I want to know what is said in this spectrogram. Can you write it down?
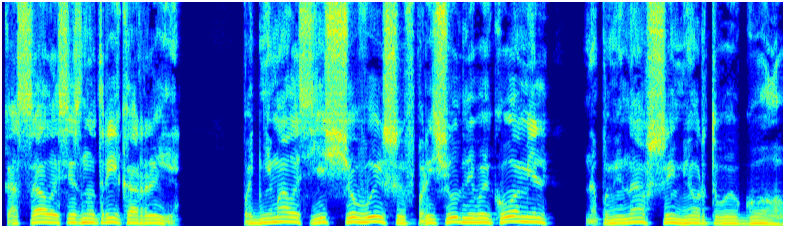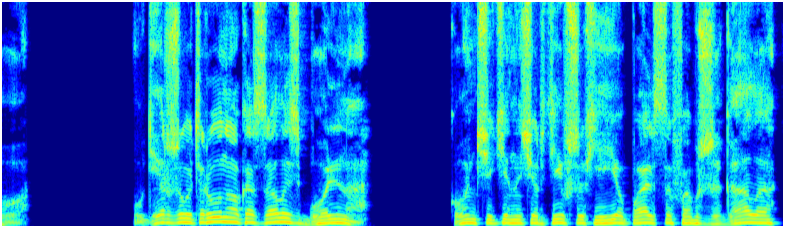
Касалась изнутри коры, поднималась еще выше, в причудливый комель, напоминавший мертвую голову. Удерживать руну оказалось больно. Кончики начертивших ее пальцев обжигало,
